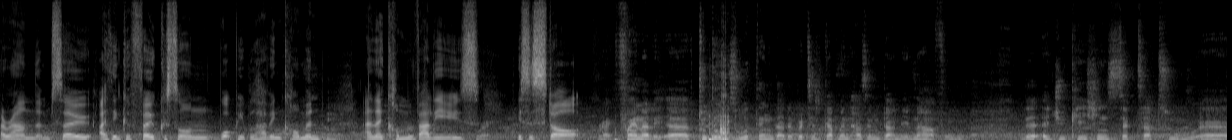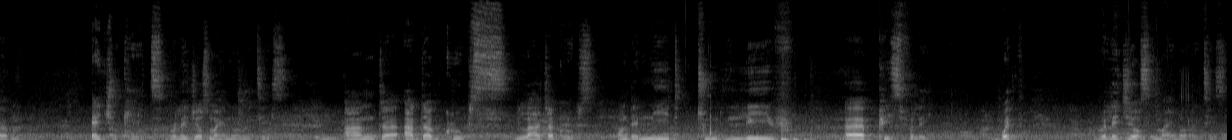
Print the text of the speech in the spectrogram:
around them. So I think a focus on what people have in common mm. and their common values right is a start. Right. Finally, uh, to those who think that the British government hasn't done enough in the education sector to um, educate religious minorities and uh, other groups, larger groups, on the need to live uh, peacefully with religious minorities.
